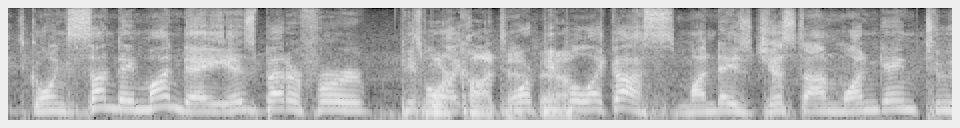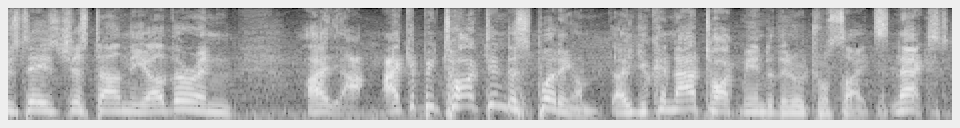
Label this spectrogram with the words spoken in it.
it's going Sunday, Monday is better for people more like content, more yeah. people like us. Monday's just on one game, Tuesday's just on the other, and I I, I could be talked into splitting them. Uh, you cannot talk me into the neutral sites. Next,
